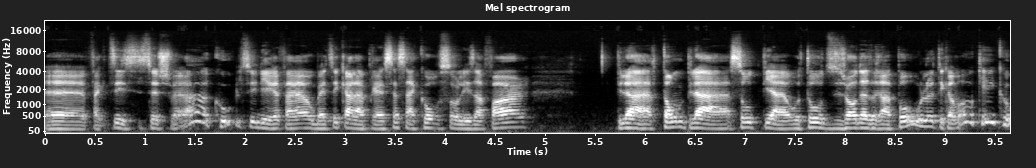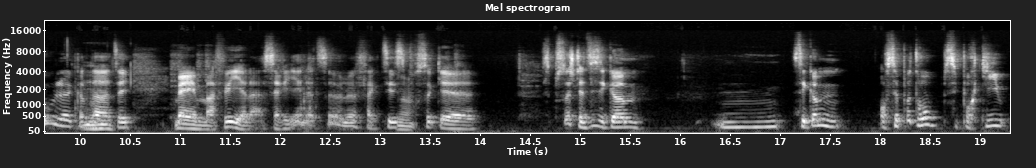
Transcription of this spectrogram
Euh, fait que, tu sais, je fais, ah, cool, tu sais, les référents, ben, tu sais, quand la princesse, elle court sur les affaires, puis là, elle retombe, puis là, elle saute, puis elle- autour du genre de drapeau, là, t'es comme, ok, cool, là, comme dans, Mhm. tu sais. Mais ma fille, elle, elle sait rien de ça, là. Fait que, tu sais, c'est pour ça que. C'est pour ça que je te dis, c'est comme. mm, C'est comme. On sait pas trop c'est pour qui,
